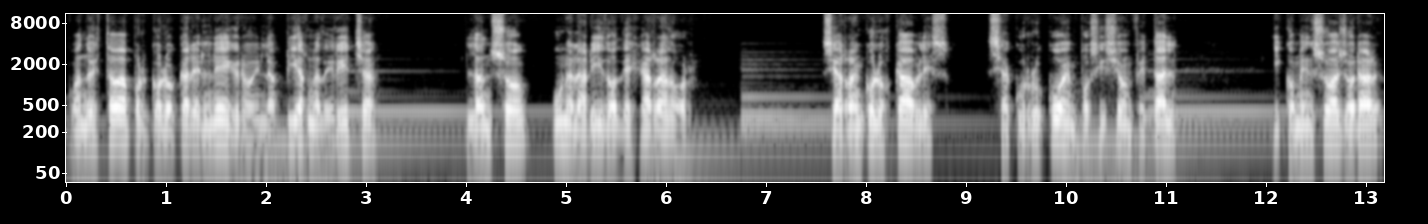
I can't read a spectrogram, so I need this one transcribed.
Cuando estaba por colocar el negro en la pierna derecha, lanzó un alarido desgarrador. Se arrancó los cables, se acurrucó en posición fetal y comenzó a llorar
